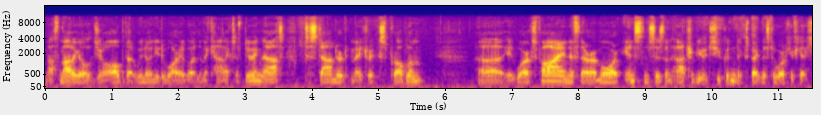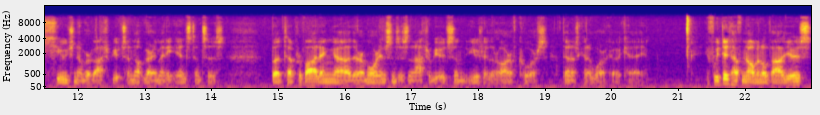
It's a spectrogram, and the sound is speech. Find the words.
mathematical job that we don't need to worry about the mechanics of doing that. It's a standard matrix problem. Uh, it works fine if there are more instances than attributes. You couldn't expect this to work if you had a huge number of attributes and not very many instances. But uh, providing uh, there are more instances than attributes, and usually there are of course, then it's going to work okay. If we did have nominal values,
